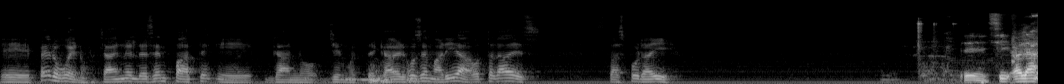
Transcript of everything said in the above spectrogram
Eh, pero bueno, ya en el desempate ganó Gilmer Tech. A ver, José María, otra vez, estás por ahí. Eh, sí, hola.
